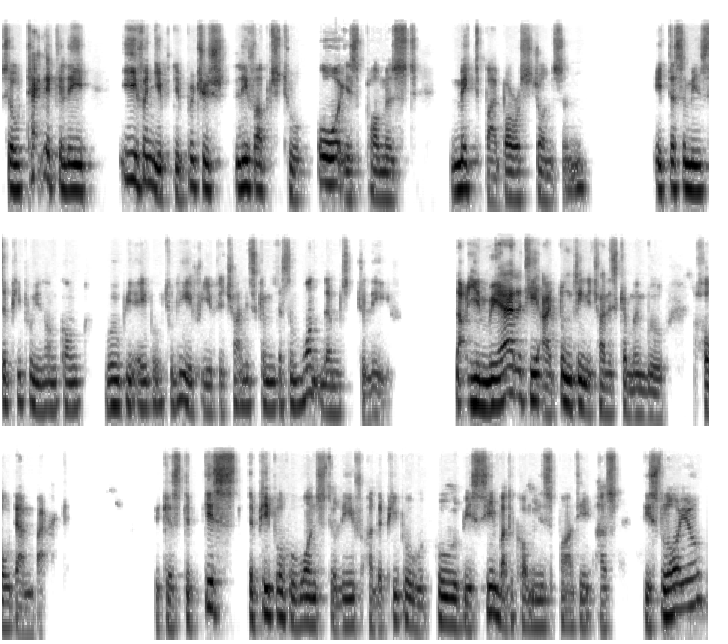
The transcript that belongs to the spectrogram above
So technically, even if the British live up to all is promised made by Boris Johnson, it doesn't mean that people in Hong Kong will be able to leave if the Chinese government doesn't want them to leave. Now, in reality, I don't think the Chinese government will hold them back because the, this, the people who want to leave are the people who, who will be seen by the Communist Party as disloyal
